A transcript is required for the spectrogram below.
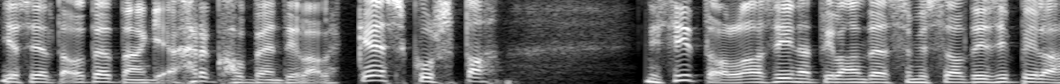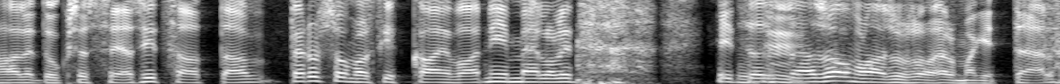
ja sieltä otetaankin RKPn tilalle keskusta – niin sitten ollaan siinä tilanteessa, missä oltiin Sipilän hallituksessa ja sitten saattaa perussuomalaisetkin kaivaa. Niin meillä oli itse asiassa tämä suomalaisuusohjelmakin täällä.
